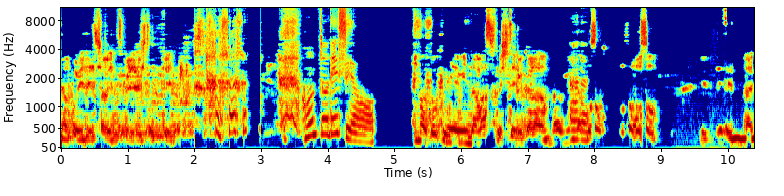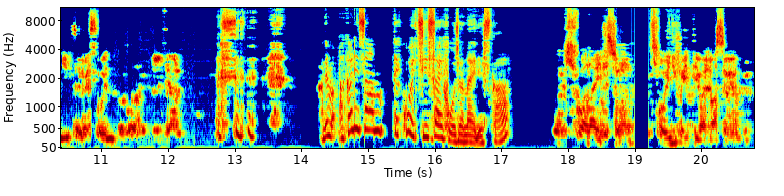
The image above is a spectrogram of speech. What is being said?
な声で喋ってくれる人って、本当ですよ。今特にみんなマスクしてるから、みんなボソボソボソ言ってて、何言ってるか聞こえないことが書いてある。でも、あかりさんって声小さい方じゃないですか聞こえないでしょ。聞こえにくいって言われますよ、よく。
